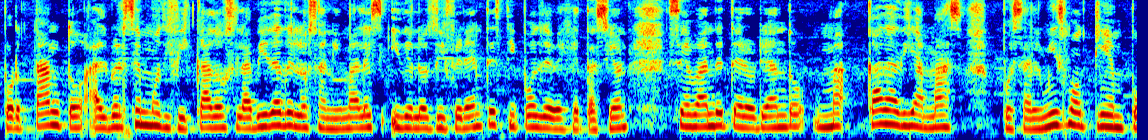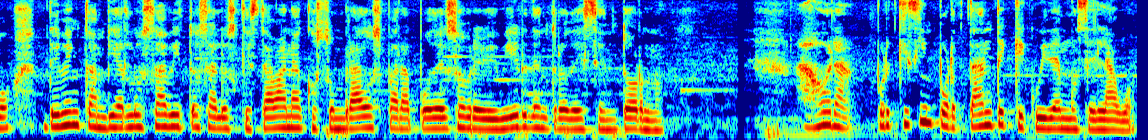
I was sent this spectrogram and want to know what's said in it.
Por tanto, al verse modificados, la vida de los animales y de los diferentes tipos de vegetación se van deteriorando cada día más, pues al mismo tiempo deben cambiar los hábitos a los que estaban acostumbrados para poder sobrevivir de ese entorno. Ahora, ¿por qué es importante que cuidemos el agua?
